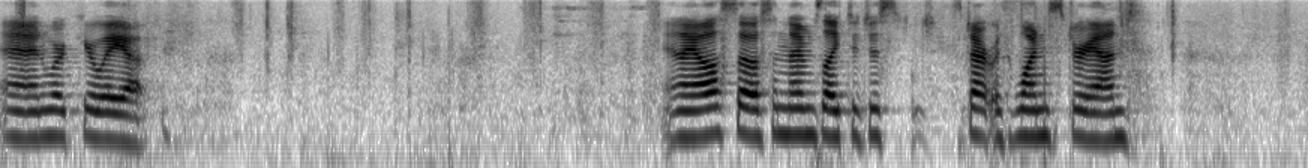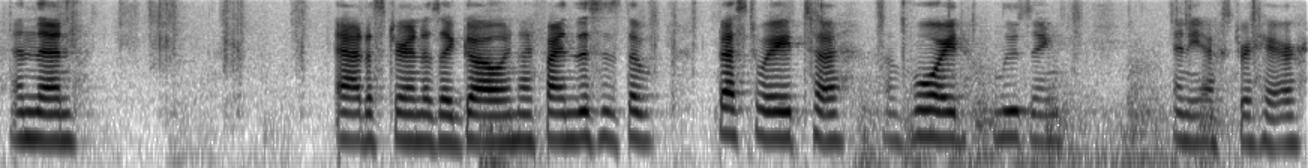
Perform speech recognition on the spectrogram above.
and work your way up. And I also sometimes like to just start with one strand and then add a strand as I go. And I find this is the best way to avoid losing any extra hair.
